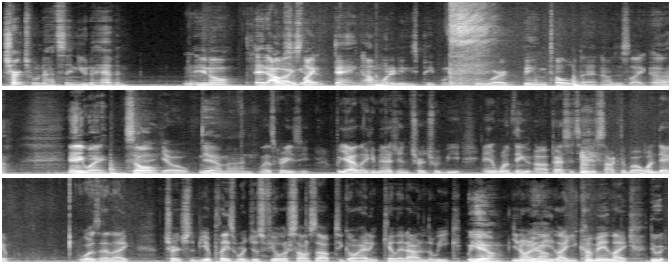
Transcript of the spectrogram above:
"Church will not send you to heaven," you know. And I Oh, was I just like, it. "Dang, I'm one of these people now who are being told that." And I was just like, "Uh." Anyway, so Yo, yeah, man. that's crazy. But yeah, like imagine church would be. And one thing uh, Pastor Terrence talked about one day was that like church should be a place where we just fuel ourselves up to go ahead and kill it out in the week. Yeah, You know what yeah. I mean? Like you come in, like dude,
